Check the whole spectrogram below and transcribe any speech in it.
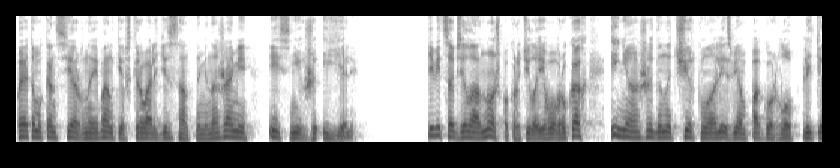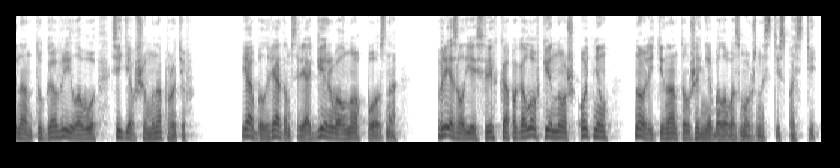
поэтому консервные банки вскрывали десантными ножами и с них же и ели. Девица взяла нож, покрутила его в руках и неожиданно чиркнула лезвием по горлу лейтенанту Гаврилову, сидевшему напротив. Я был рядом, среагировал, но поздно. Врезал ей слегка по головке, нож отнял, но лейтенанта уже не было возможности спасти.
